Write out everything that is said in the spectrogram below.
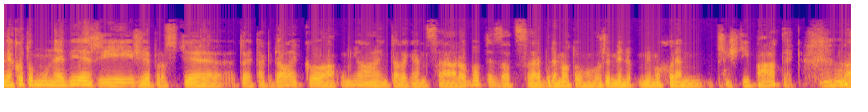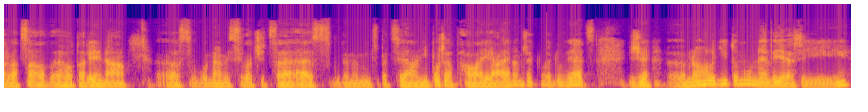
jako tomu nevěří, že prostě to je tak daleko a umělá inteligence a robotizace, budeme o tom hovořit mimochodem příští pátek, uh-huh. 20. tady na uh, svobodném vysílači CS, budeme mít speciální pořad, ale já jenom řeknu jednu věc, že uh, mnoho lidí tomu nevěří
